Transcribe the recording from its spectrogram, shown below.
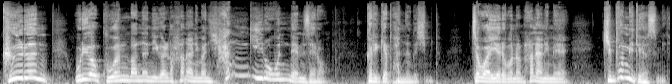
그런 우리가 구원받는 이걸 하나님은 향기로운 냄새로 그렇게 받는 것입니다. 저와 여러분은 하나님의 기쁨이 되었습니다.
